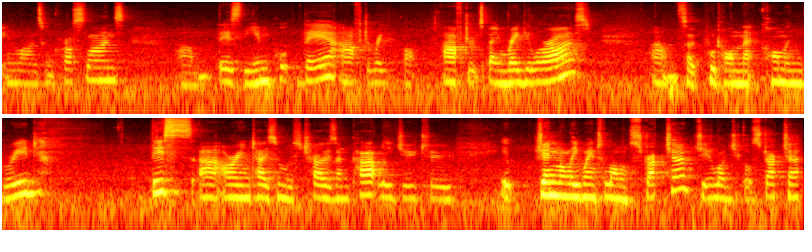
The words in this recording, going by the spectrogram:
in lines and cross lines, um, there's the input there after, oh, after it's been regularised, um, so put on that common grid. This uh, orientation was chosen partly due to it generally went along structure, geological structure,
